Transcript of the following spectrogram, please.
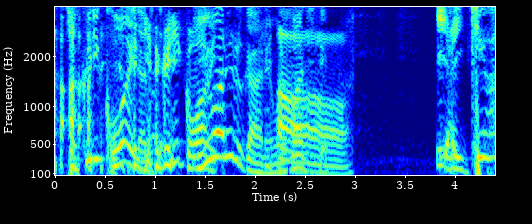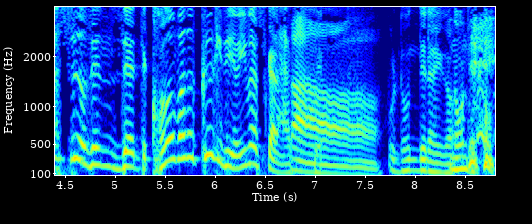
逆に怖いなって逆に怖い。言われるからねもうマジで。あいやいけますよ全然ってこの場の空気で読みますからっつって。あ俺飲んでないが。ー飲んでない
